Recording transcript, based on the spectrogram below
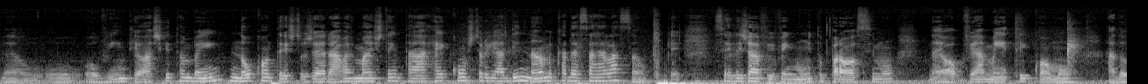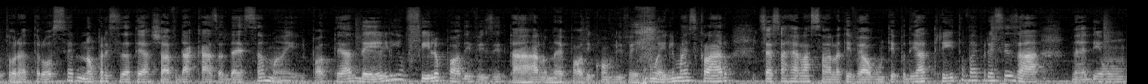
né, o, o, ouvinte, eu acho que também no contexto geral é mais tentar reconstruir a dinâmica dessa relação, porque se eles já vivem muito próximo, né, obviamente, como a doutora trouxe, ele não precisa ter a chave da casa dessa mãe. Ele pode ter a dele e o filho pode visitá-lo, né? Pode conviver com ele, mas claro, se essa relação ela tiver algum tipo de atrito, vai precisar, né, de um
